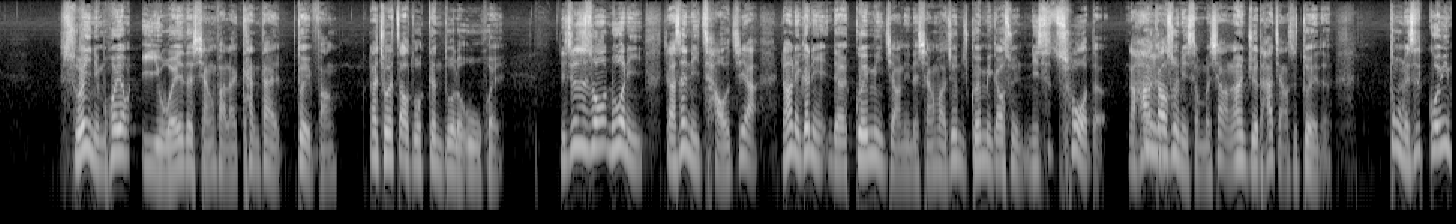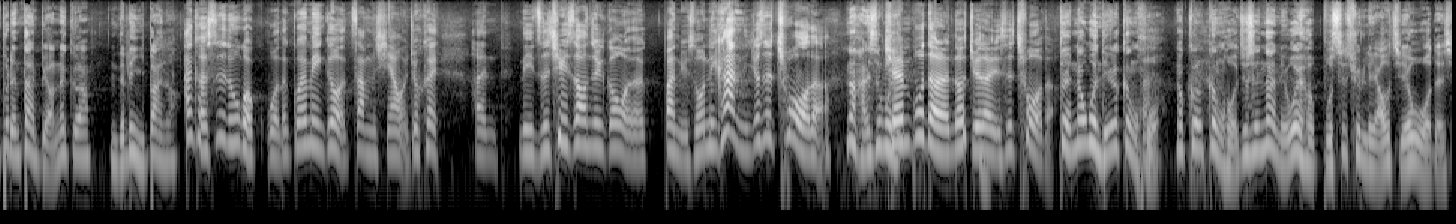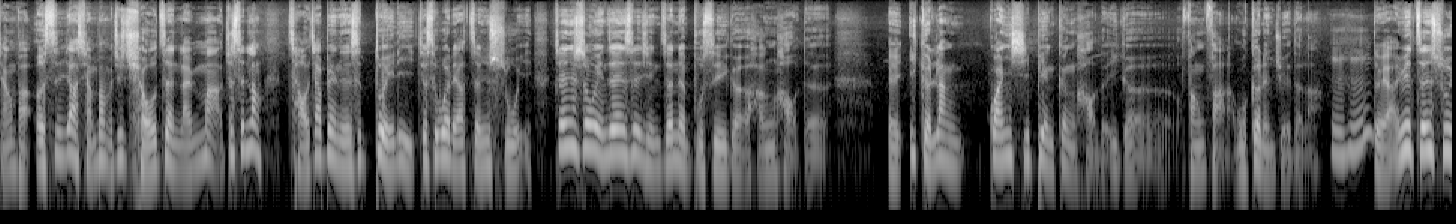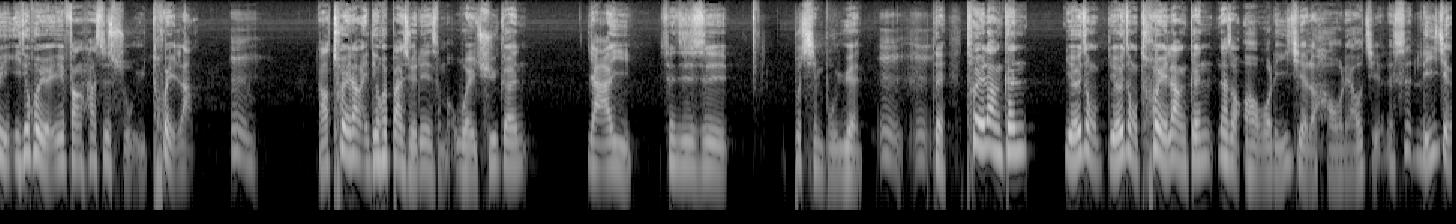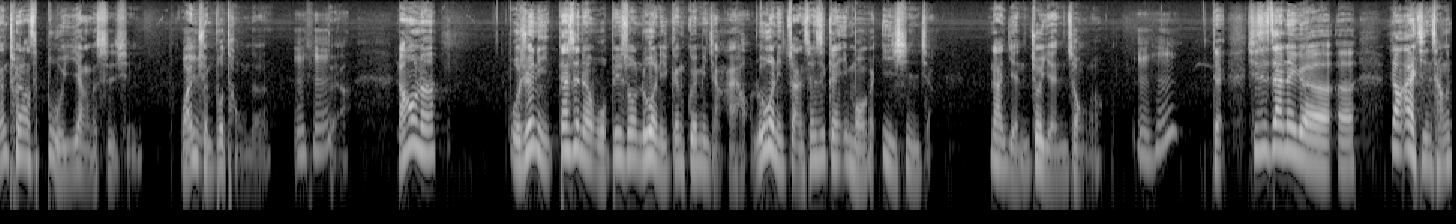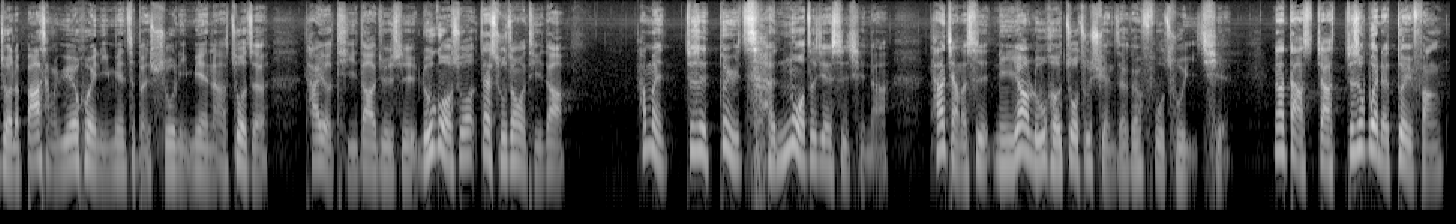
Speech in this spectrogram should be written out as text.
所以你们会用以为的想法来看待对方，那就会造作更多的误会。也就是说，如果你假设你吵架，然后你跟你的闺蜜讲你的想法，就你闺蜜告诉你你是错的，然后她告诉你什么像，然后你觉得她讲的是对的。重点是闺蜜不能代表那个啊，你的另一半哦。啊，可是如果我的闺蜜给我这么想，我就可以很理直气壮就跟我的伴侣说：“你看，你就是错的。”那还是全部的人都觉得你是错的。对，那问题就更火，那更更火就是，那你为何不是去了解我的想法，而是要想办法去求证来骂，就是让吵架变成是对立，就是为了要争输赢。争输赢这件事情真的不是一个很好的，呃，一个让。关系变更好的一个方法了，我个人觉得啦。嗯哼，对啊，因为争输赢一定会有一方他是属于退让，嗯，然后退让一定会伴随点什么委屈跟压抑，甚至是不情不愿。嗯嗯，对，退让跟有一种有一种退让跟那种哦，我理解了，好，我了解了，是理解跟退让是不一样的事情，完全不同的。嗯哼，对啊。然后呢，我觉得你，但是呢，我比如说，如果你跟闺蜜讲还好，如果你转身是跟一某个异性讲。那严就严重了。嗯哼，对，其实，在那个呃，让爱情长久的八场约会里面，这本书里面呢、啊，作者他有提到，就是如果说在书中有提到，他们就是对于承诺这件事情啊，他讲的是你要如何做出选择跟付出一切。那大家就是为了对方，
